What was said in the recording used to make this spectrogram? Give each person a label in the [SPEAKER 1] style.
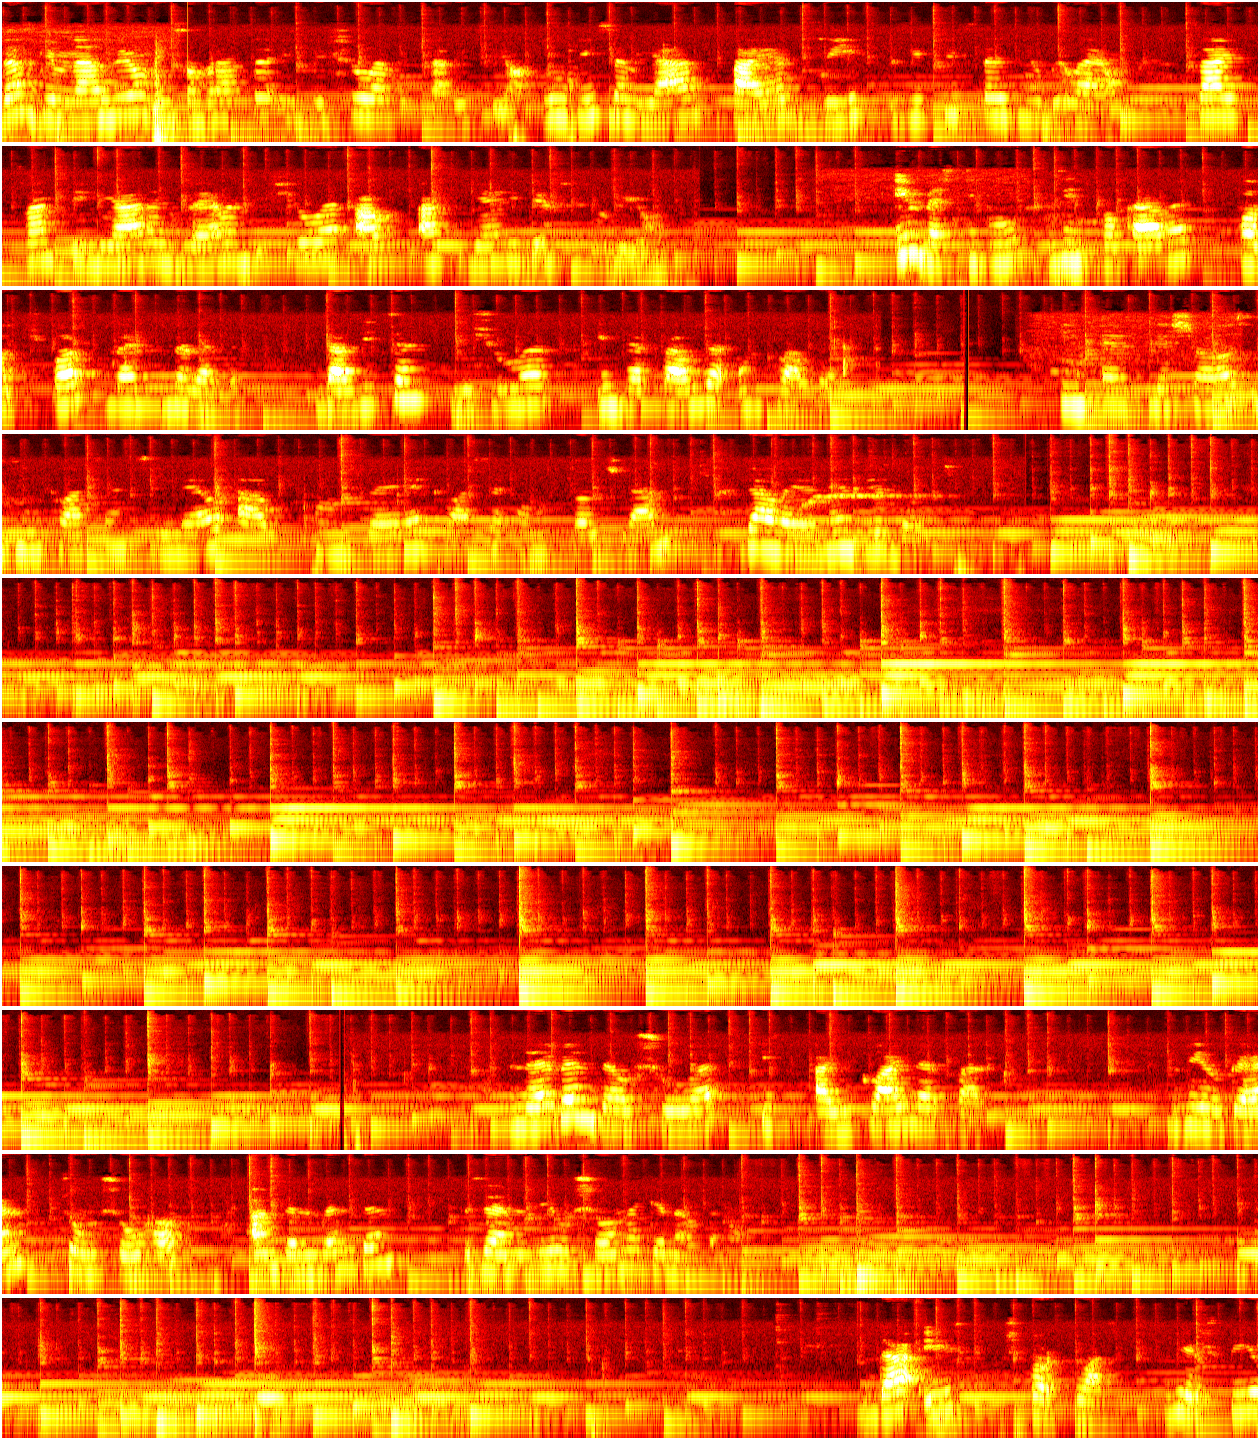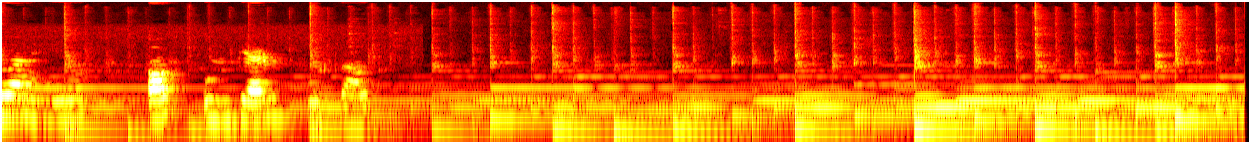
[SPEAKER 1] Das Gymnasium in Sombrate ist die Schule mit Tradition. In diesem Jahr feiert sie 70. Jubiläum. Seit 20 Jahren wählen die Schüler auch achtjähriges Studium.
[SPEAKER 2] Im Vestibul sind Pokale von Sportwettbewerben. Da sitzen die Schüler in der Pause und plaudern. Erdgeschoss sind Klassenzimmern auf unsere Klasse und Deutschland. Da lernen wir Deutsch. Neben der Schule ist ein kleiner Park. Wir gehen zum Schulhof. An den Wänden sehen wir schöne Gemälde. Da ist Sportplatz. Wir spielen hier oft und gern Fußball.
